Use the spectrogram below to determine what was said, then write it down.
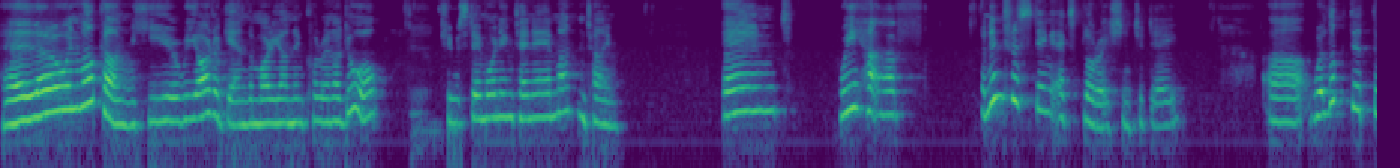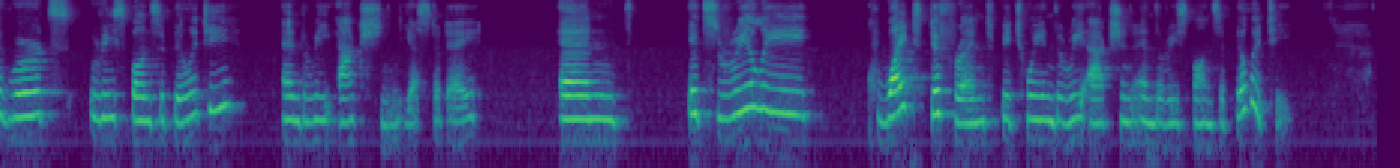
Hello and welcome. Here we are again, the Marianne and Corinna duo, Tuesday morning, 10 a.m. Mountain Time. And we have an interesting exploration today. Uh, we looked at the words responsibility and reaction yesterday. And it's really quite different between the reaction and the responsibility.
